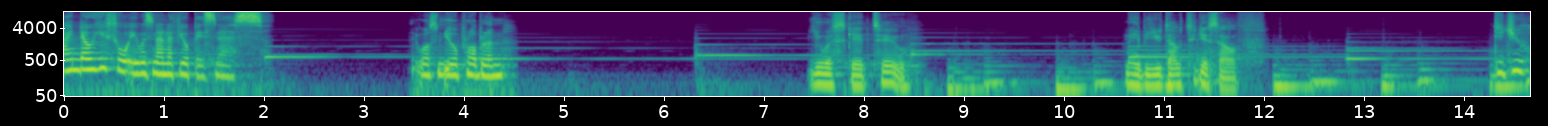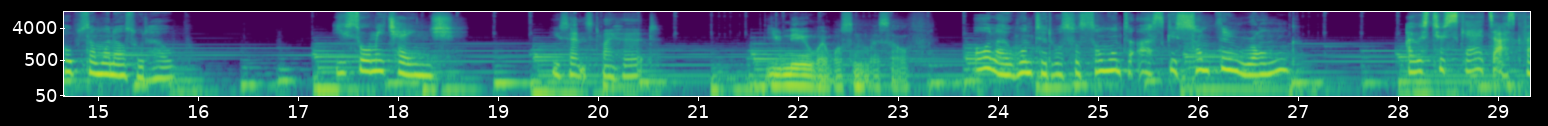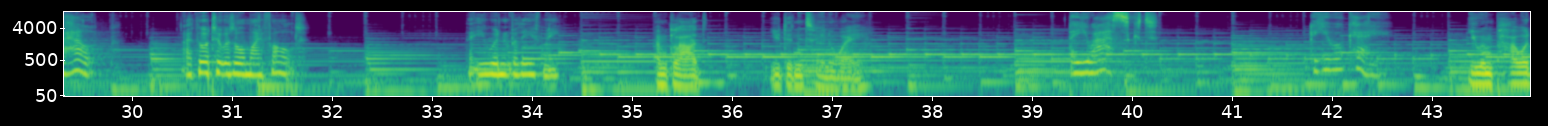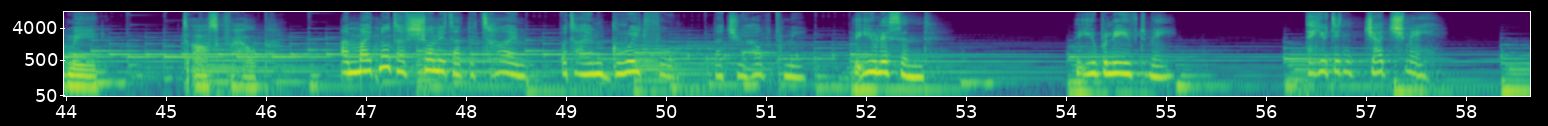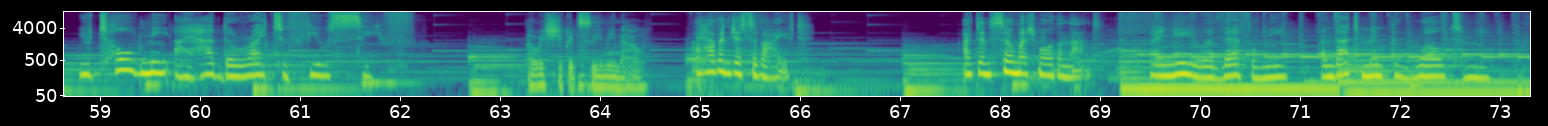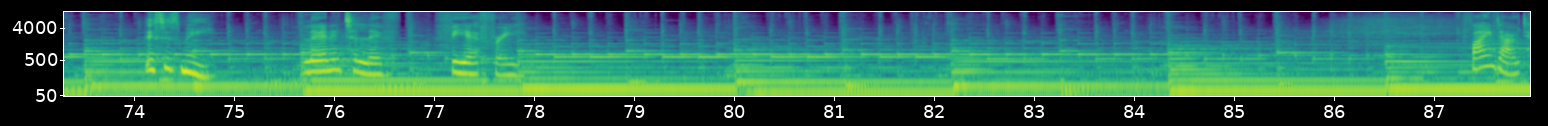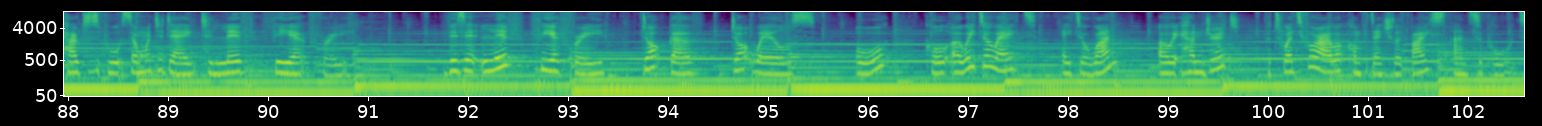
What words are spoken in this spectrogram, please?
I know you thought it was none of your business. It wasn't your problem. You were scared too. Maybe you doubted yourself. Did you hope someone else would help? You saw me change. You sensed my hurt. You knew I wasn't myself. All I wanted was for someone to ask, is something wrong? I was too scared to ask for help. I thought it was all my fault. That you wouldn't believe me. I'm glad you didn't turn away. That you asked. Are you okay? You empowered me to ask for help. I might not have shown it at the time, but I am grateful that you helped me. That you listened. That you believed me. That you didn't judge me. You told me I had the right to feel safe. I wish you could see me now. I haven't just survived. I've done so much more than that. I knew you were there for me, and that meant the world to me. This is me. Learning to live fear Find out how to support someone today to live fear free. Visit livefearfree.gov.wales or call 0808 801 0800 for 24 hour confidential advice and support.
